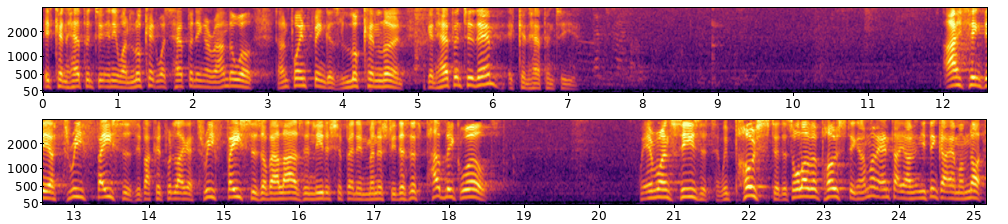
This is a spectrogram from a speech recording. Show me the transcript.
it can happen to anyone. Look at what's happening around the world. Don't point fingers, look and learn. It can happen to them, it can happen to you. I think there are three faces, if I could put it like that, three faces of our lives in leadership and in ministry. There's this public world where everyone sees it and we post it. It's all over posting. I'm not anti, I mean, you think I am, I'm not.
